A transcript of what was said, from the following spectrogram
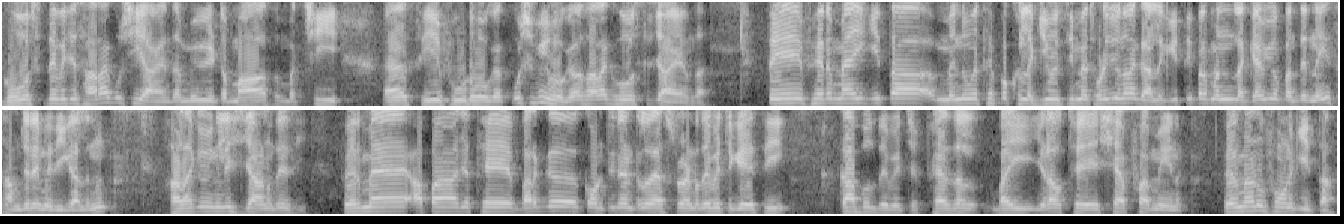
ਗੋਸ਼ਤ ਦੇ ਵਿੱਚ ਸਾਰਾ ਕੁਝ ਹੀ ਆ ਜਾਂਦਾ, ਮੀਟ, ਮਾਸ, ਮੱਛੀ ਸੀ ਫੂਡ ਹੋ ਗਿਆ ਕੁਝ ਵੀ ਹੋ ਗਿਆ, ਉਹ ਸਾਰਾ ਗੋਸ਼ਤ 'ਚ ਆ ਜਾਂਦਾ। ਤੇ ਫਿਰ ਮੈਂ ਇਹ ਕੀਤਾ, ਮੈਨੂੰ ਇੱਥੇ ਭੁੱਖ ਲੱਗੀ ਹੋਈ ਸੀ, ਮੈਂ ਥੋੜੀ ਜਿਹੀ ਉਹਨਾਂ ਨਾਲ ਗੱਲ ਕੀਤੀ, ਪਰ ਮੈਨੂੰ ਲੱਗਿਆ ਵੀ ਉਹ ਬੰਦੇ ਨਹੀਂ ਸਮਝ ਰਹੇ ਮੇਰੀ ਗੱਲ ਨੂੰ। ਹਾਲਾਂਕਿ ਉਹ ਇੰਗਲਿਸ਼ ਜਾਣਦੇ ਸੀ। ਫਿਰ ਮੈਂ ਆਪਾਂ ਜਿੱਥੇ ਬਰਗ ਕੰਟੀਨੈਂਟਲ ਰੈਸਟੋਰੈਂਟ ਦੇ ਵਿੱਚ ਗਏ ਸੀ ਕਾਬੁਲ ਦੇ ਵਿੱਚ ਫੈਜ਼ਲ ਬਾਈ ਜਿਹੜਾ ਉੱਥੇ ਸ਼ੈਫ ਆ ਮੇਨ ਫਿਰ ਮੈਂ ਉਹਨੂੰ ਫੋਨ ਕੀਤਾ।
